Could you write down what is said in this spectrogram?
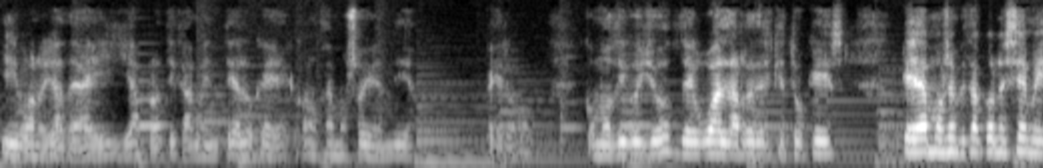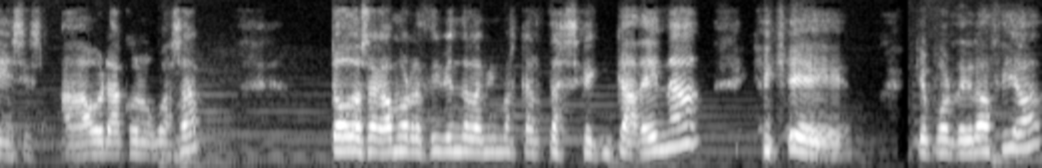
Y bueno, ya de ahí ya prácticamente lo que conocemos hoy en día. Pero como digo yo, da igual las redes que toques, que hayamos empezado con SMS, ahora con el WhatsApp, todos hagamos recibiendo las mismas cartas en cadena que, que por desgracia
